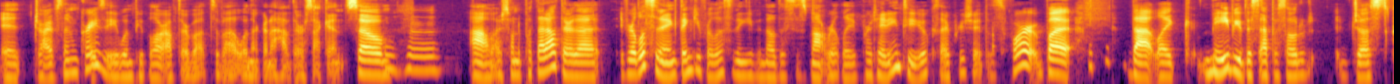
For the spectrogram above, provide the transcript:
it drives them crazy when people are up their butts about when they're going to have their second. So Mhm. um, I just want to put that out there that if you're listening, thank you for listening, even though this is not really pertaining to you because I appreciate the support, but that like maybe this episode just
